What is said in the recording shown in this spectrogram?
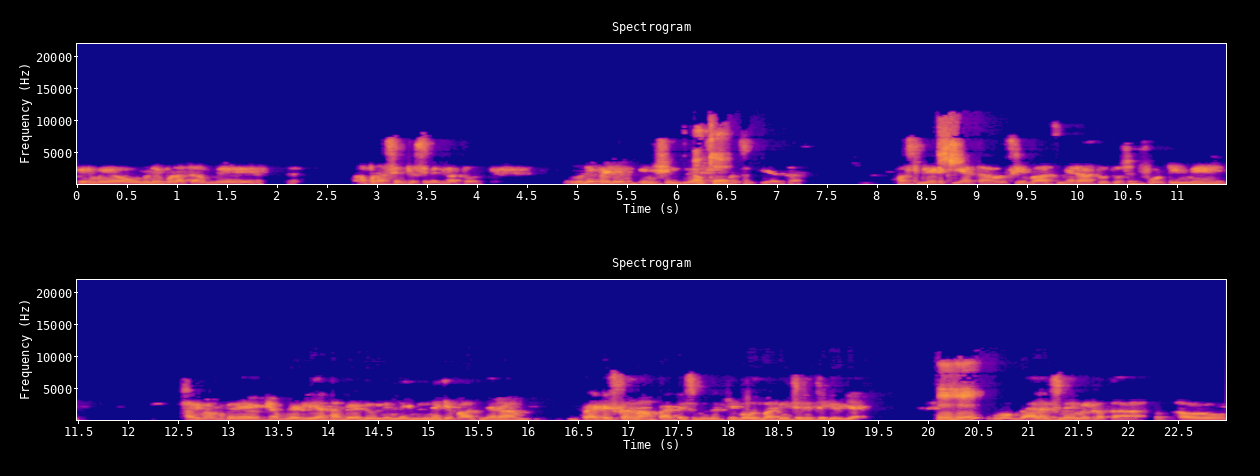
फिर मैं उन्होंने बोला था मैं अपना सेंटर से मैं दिलाता हूँ। उन्होंने पहले इनिशियल ब्लेड Okay. स्पॉन्सर किया था। फ़र्स्ट ब्लेड किया था उसके बाद मेरा 2014 में सॉरी मैम मैंने क्या ब्लेड लिया था? ब्लेड मिलने मिलने के बाद मेरा प्रैक्टिस कर रहा हूँ प्रैक्टिस मतलब कि बहुत बार नीचे नीचे गिर गया। वो बैलेंस नहीं मिल रहा था और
